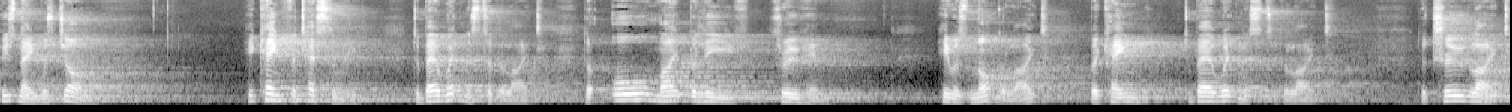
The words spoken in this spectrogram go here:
whose name was John. He came for testimony, to bear witness to the light, that all might believe through him. He was not the light, but came to bear witness to the light. The true light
